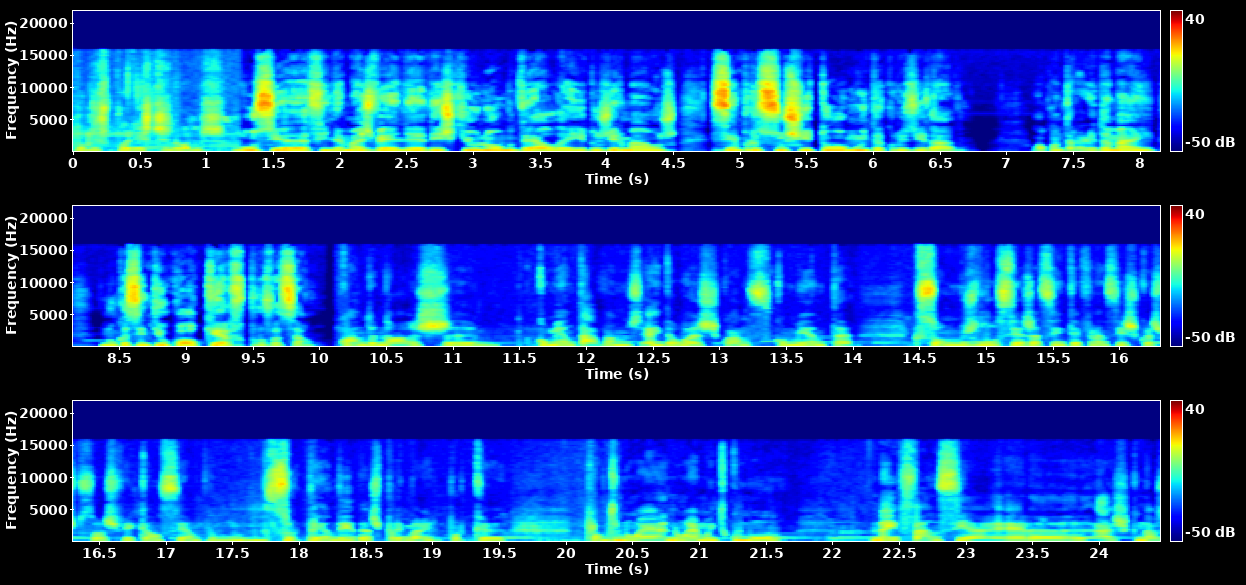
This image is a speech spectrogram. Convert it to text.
por lhes pôr estes nomes. Lúcia, a filha mais velha, diz que o nome dela e dos irmãos sempre suscitou muita curiosidade. Ao contrário da mãe, nunca sentiu qualquer reprovação. Quando nós eh, comentávamos, ainda hoje, quando se comenta que somos Lúcia, Jacinta e Francisco, as pessoas ficam sempre surpreendidas, primeiro, porque pronto, não é, não é muito comum na infância era, acho que nós,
